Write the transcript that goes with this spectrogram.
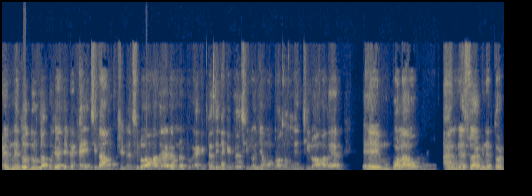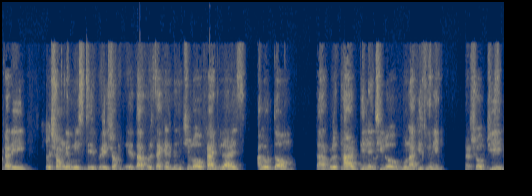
এমনি তো দুর্গাপূজায় যেটা খাইয়েছিলাম সেটা ছিল আমাদের এমনি এক একটা দিন এক একটা ছিল। যেমন প্রথম দিন ছিল আমাদের পোলাও অ্যান্ড সয়াবিনের তরকারি এর সঙ্গে মিষ্টি এইসব তারপরে সেকেন্ড দিন ছিল ফ্রাইড রাইস আলুর দম। তারপরে থার্ড দিনে ছিল বোনা খিচুড়ি সবজি।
